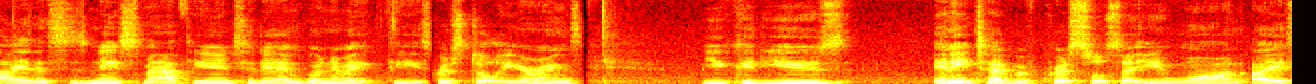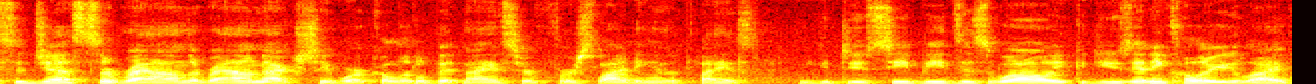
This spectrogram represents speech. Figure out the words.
Hi, this is Denise Mathew and today I'm going to make these crystal earrings. You could use any type of crystals that you want. I suggest the round. The round actually work a little bit nicer for sliding into place. You could do seed beads as well. You could use any color you like.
